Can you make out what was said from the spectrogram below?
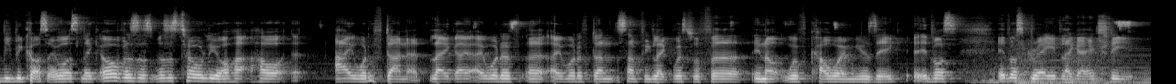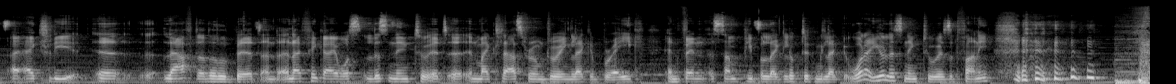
because I was like, oh, this is this is totally how, how I would have done it. Like I, I would have uh, I would have done something like this with uh, you know with cowboy music. It was it was great. Like I actually I actually uh, laughed a little bit, and, and I think I was listening to it uh, in my classroom during like a break, and then some people like looked at me like, "What are you listening to? Is it funny?"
